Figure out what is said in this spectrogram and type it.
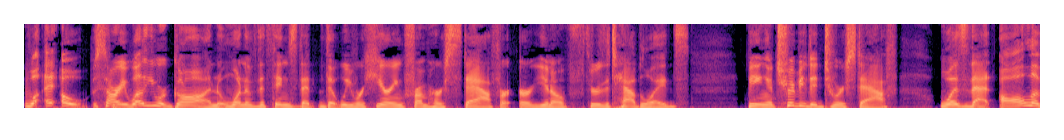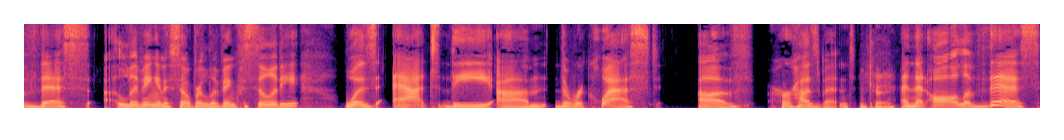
well, eh, oh, sorry. While you were gone, one of the things that that we were hearing from her staff, or, or you know, through the tabloids, being attributed to her staff, was that all of this uh, living in a sober living facility was at the um, the request of her husband Okay. and that all of this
